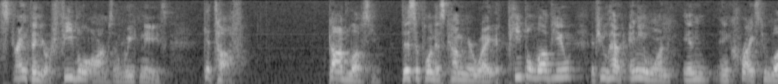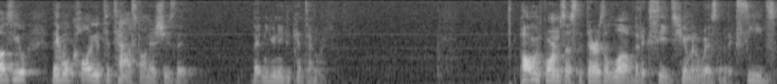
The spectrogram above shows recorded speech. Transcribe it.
Strengthen your feeble arms and weak knees. Get tough. God loves you. Discipline is coming your way. If people love you, if you have anyone in, in Christ who loves you, they will call you to task on issues that, that you need to contend with. Paul informs us that there is a love that exceeds human wisdom, it exceeds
